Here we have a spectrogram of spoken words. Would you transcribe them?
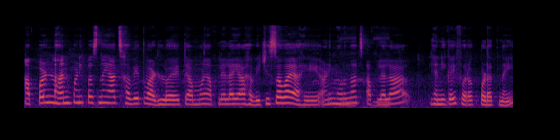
आपण लहानपणीपासून याच हवेत वाढलो आहे त्यामुळे आपल्याला या हवेची सवय आहे आणि म्हणूनच आपल्याला ह्यांनी काही फरक पडत नाही.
